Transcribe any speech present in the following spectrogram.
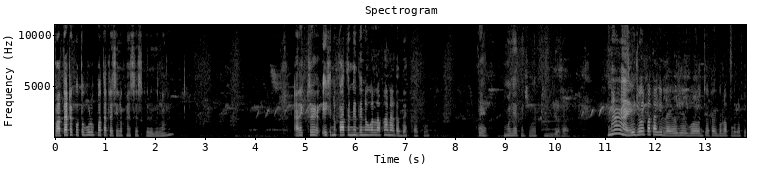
পাতাটা কত বড় পাতাটা ছিল শেষ করে দিলাম। আরেকটা এখানে পাতা নিয়ে দেন ওগুলা ফানাটা দেখ কাকু মজা দেখো আর কি। না ওই যে ওই পাতাগুলা, ওই যে যেটা গোলাপ গোলাপি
